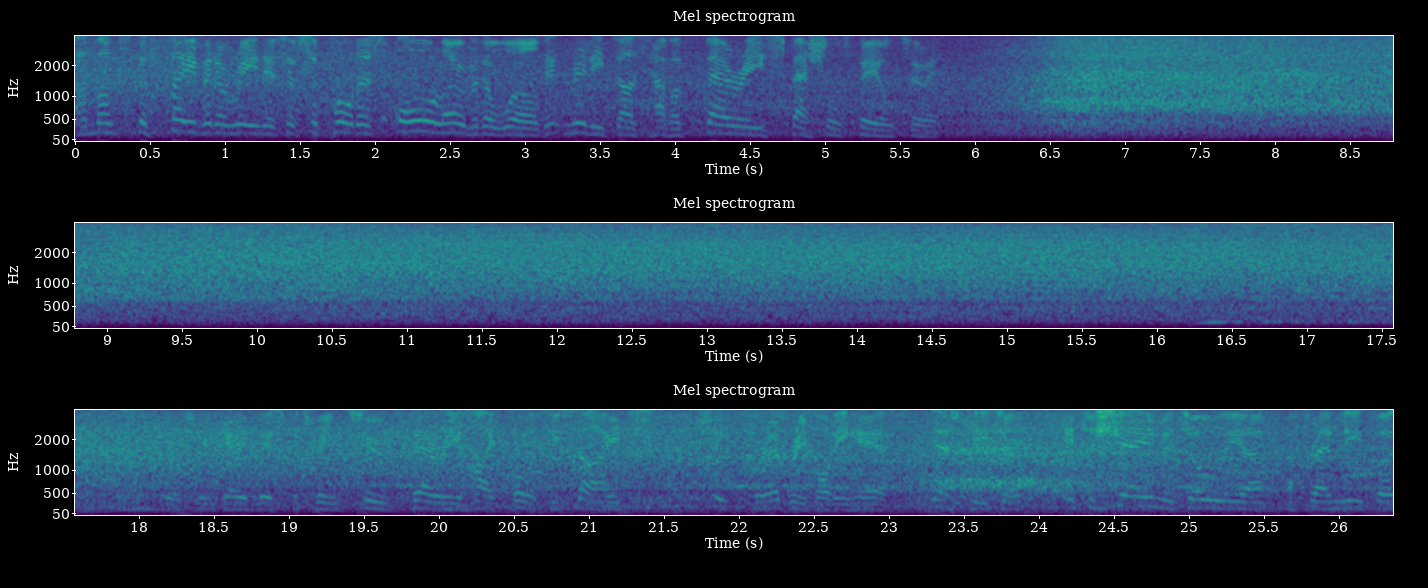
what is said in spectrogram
amongst the favoured arenas of supporters all over the world. It really does have a very special feel to it. game this between two very high-quality sides. Cheap for everybody here. Yes, Peter, it's a shame it's only a, a, friendly, but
